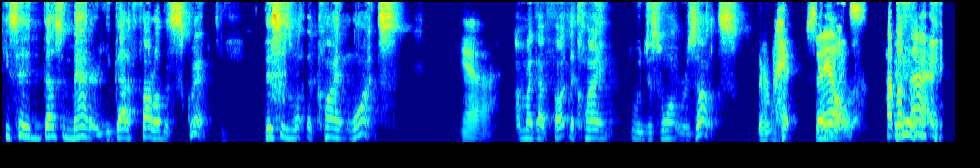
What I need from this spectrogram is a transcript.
He said it doesn't matter. You got to follow the script. This is what the client wants. Yeah. I'm like, I thought the client would just want results. Right. Sales. How about that?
